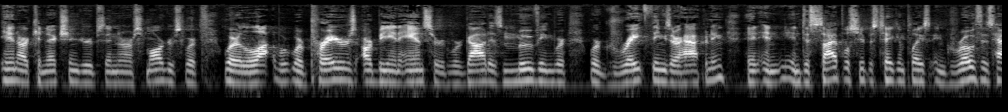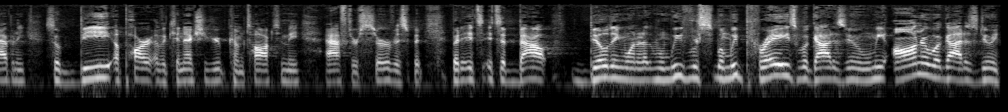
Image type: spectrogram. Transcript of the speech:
in our connection groups and in our small groups where, where, where prayers are being answered, where God is moving, where, where great things are happening, and, and, and discipleship is taking place, and growth is happening. So be a part of a connection connection group, come talk to me after service. But, but it's, it's about building one another. When we, when we praise what God is doing, when we honor what God is doing,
